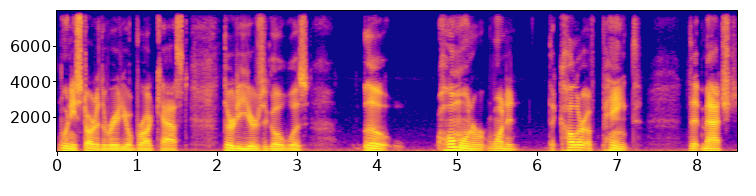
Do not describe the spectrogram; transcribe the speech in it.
when he started the radio broadcast 30 years ago was the homeowner wanted the color of paint that matched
